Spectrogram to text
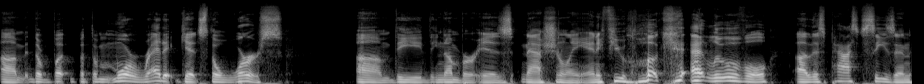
Um, the but but the more red it gets, the worse um, the the number is nationally. And if you look at Louisville uh, this past season,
